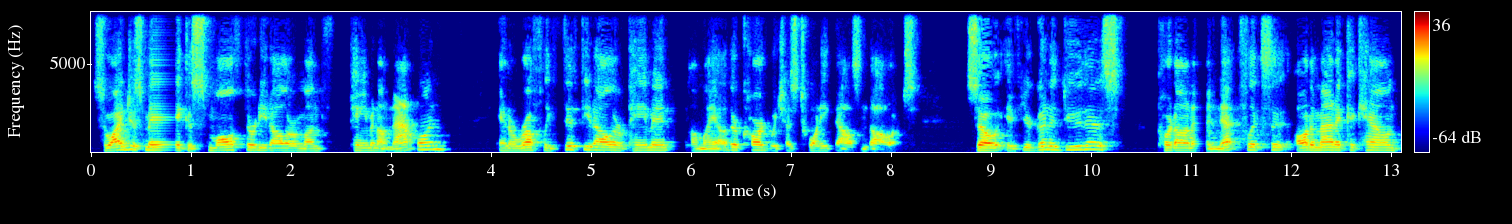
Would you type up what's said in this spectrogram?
So I just make a small $30 a month payment on that one and a roughly $50 payment on my other card, which has $20,000. So if you're going to do this, put on a Netflix automatic account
